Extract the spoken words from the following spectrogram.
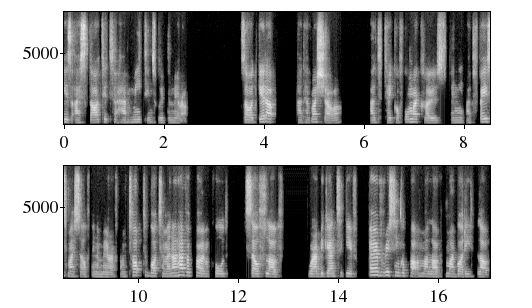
is I started to have meetings with the mirror. So I'd get up, I'd have my shower, I'd take off all my clothes, and I'd face myself in a mirror from top to bottom. And I have a poem called Self Love, where I began to give every single part of my love, my body love.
